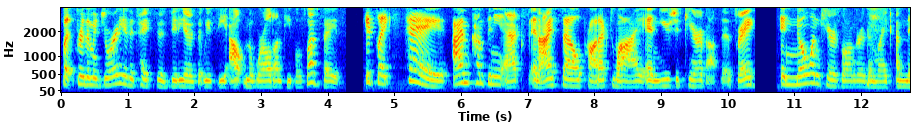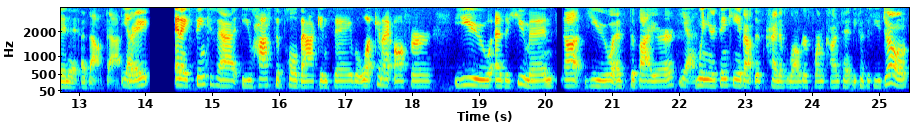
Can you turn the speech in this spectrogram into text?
but for the majority of the types of videos that we see out in the world on people's websites, it's like, hey, I'm company X and I sell product Y and you should care about this, right? And no one cares longer than like a minute about that, Yeah. right? And I think that you have to pull back and say, well, what can I offer you as a human, not you as the buyer, Yeah. when you're thinking about this kind of longer form content? Because if you don't,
